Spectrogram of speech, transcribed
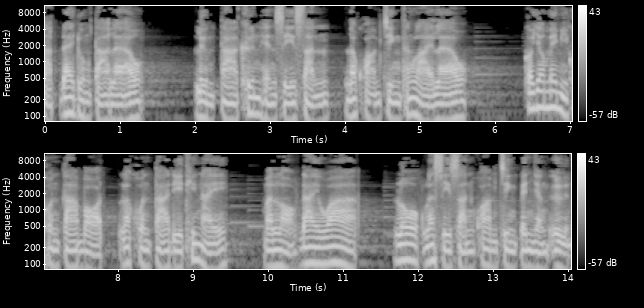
ตัดได้ดวงตาแล้ว ลืมตาขึ้นเห็นสีสันและความจริงทั้งหลายแล้ว ก็ย่อมไม่มีคนตาบอดและคนตาดีที่ไหน มาหลอกได้ว่า โลกและสีสันความจริงเป็นอย่างอื่น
